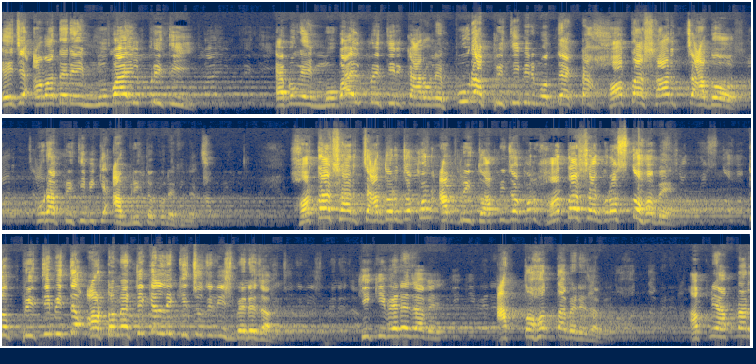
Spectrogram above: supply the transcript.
এই যে আমাদের এই মোবাইল প্রীতি এবং এই মোবাইল প্রীতির কারণে পুরা পৃথিবীর মধ্যে একটা হতাশার চাদর পুরা পৃথিবীকে আবৃত করে ফেলেছে। হতাশার চাদর যখন আবৃত, আপনি যখন হতাশাগ্রস্ত হবেন তো পৃথিবীতে অটোমেটিক্যালি কিছু জিনিস বেড়ে যাবে। কি কি বেড়ে যাবে? আত্মহত্যা বেড়ে যাবে। আপনি আপনার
